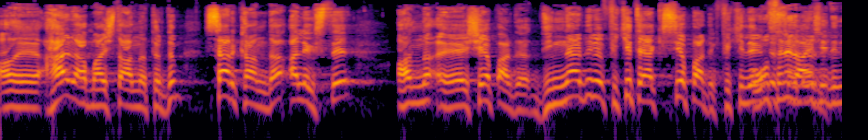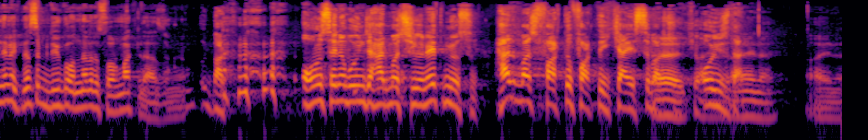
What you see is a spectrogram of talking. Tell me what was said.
Ee, Her maçta anlatırdım. Serkan da Alex de anla, e, şey yapardı. Dinlerdi ve fikir teyakkisi yapardık. Fikirlerini 10 de sene de aynı şeyi dinlemek nasıl bir duygu onlara da sormak lazım. Ya. Bak 10 sene boyunca her maçı yönetmiyorsun. Her maç farklı farklı hikayesi var çünkü. o yüzden. Aynen. Aynen.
